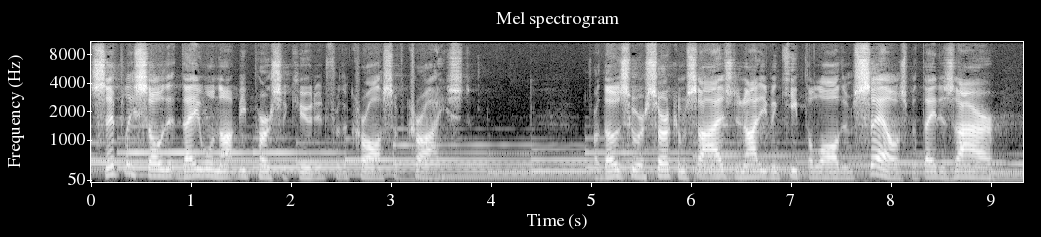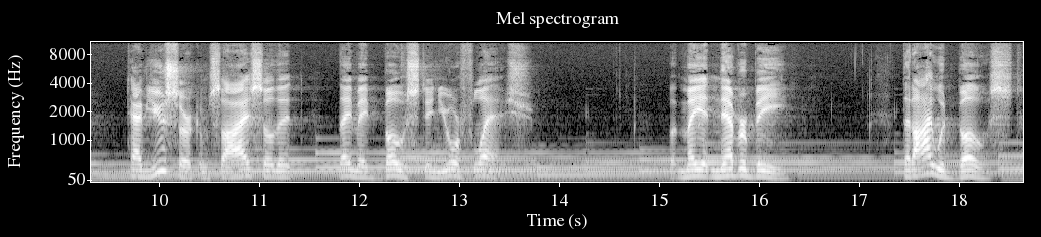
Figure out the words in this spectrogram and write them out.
simply so that they will not be persecuted for the cross of Christ. For those who are circumcised do not even keep the law themselves, but they desire to have you circumcised so that they may boast in your flesh. But may it never be that I would boast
